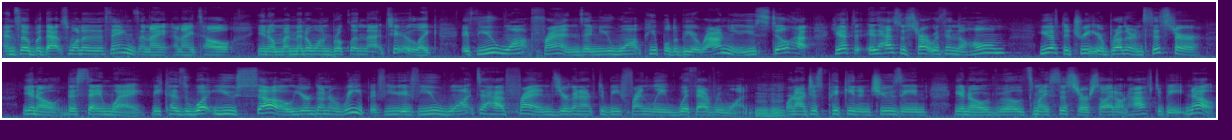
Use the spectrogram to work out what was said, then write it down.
And so, but that's one of the things, and I and I tell you know my middle one Brooklyn that too. Like, if you want friends and you want people to be around you, you still have you have to. It has to start within the home. You have to treat your brother and sister you know the same way. Because what you sow you're going to reap. If you if you want to have friends you're going to have to be friendly with everyone. Mm-hmm. we're not just picking and choosing you know well it's my sister so i don't have to be. No.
